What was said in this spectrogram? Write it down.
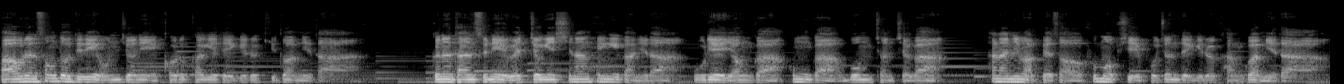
바울은 성도들이 온전히 거룩하게 되기를 기도합니다. 그는 단순히 외적인 신앙 행위가 아니라 우리의 영과 혼과 몸 전체가 하나님 앞에서 흠없이 보존되기를 간구합니다.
